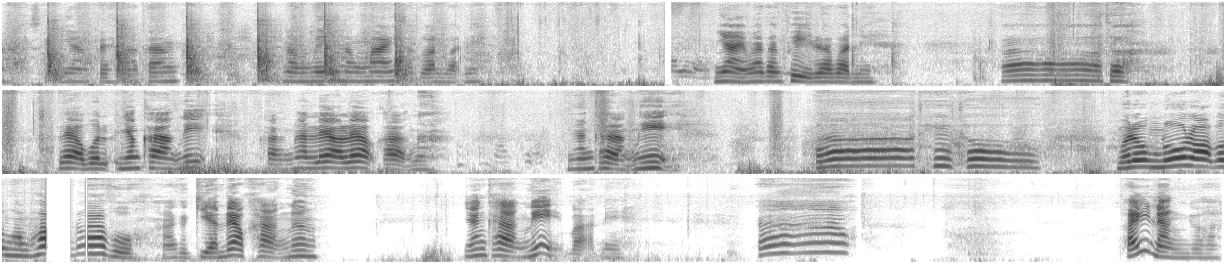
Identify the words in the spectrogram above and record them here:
อะสิย่างไปหาทางน้องเมย์น้องไม้สักวันวัดนี้ ใหญ่มาทางพี่แล้ววัดนี้อ้าวเถอะแล้วบนยังข้างนี่ข้างนั่นแล้วแล้วข้างนะยังข้างนี่อ้าที่โทมาลงนู้รอบังหอมหอมด้วยผู้หากเกียนแล้วข้างหนึงยังข้างนี่บาทนี่อ้าวไผนั่งอยู่ฮะ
